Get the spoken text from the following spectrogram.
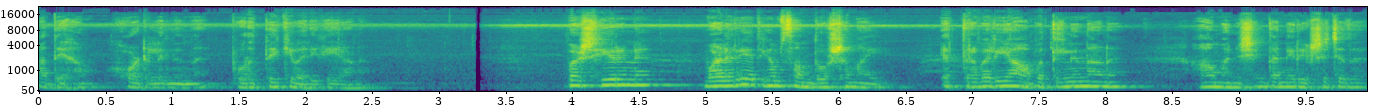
അദ്ദേഹം ഹോട്ടലിൽ നിന്ന് പുറത്തേക്ക് വരികയാണ്. ബഷീറിന് വളരെയധികം സന്തോഷമായി. എത്ര വലിയ ആപത്തിൽ നിന്നാണ് ആ മനുഷ്യൻ തന്നെ രക്ഷിച്ചത്?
